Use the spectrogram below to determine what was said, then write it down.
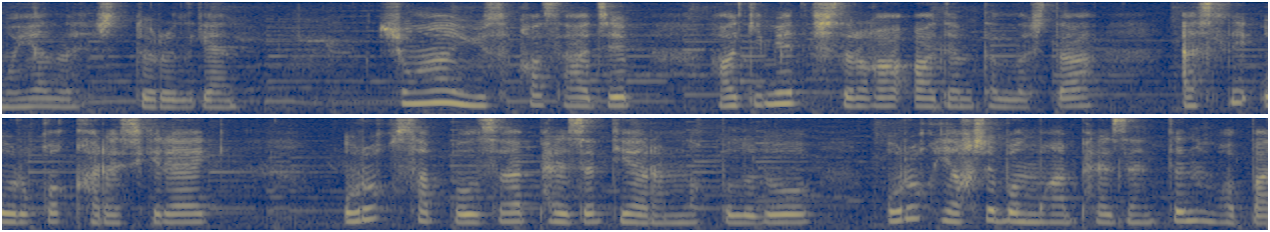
muayyanlashtirilgan. Shunga Yusuf Xas Hajib hokimiyat ishlariga odam tanlashda asli urug'ga qarash kerak. Urug' sop bo'lsa farzand yaramliq bo'ladi. Urug' yaxshi bo'lmagan farzanddan vafo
